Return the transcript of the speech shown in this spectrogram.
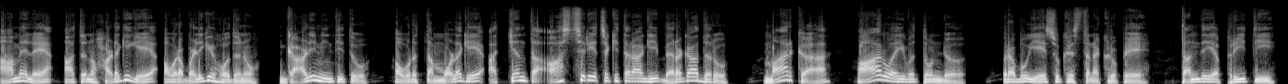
ಆಮೇಲೆ ಆತನು ಹಡಗಿಗೆ ಅವರ ಬಳಿಗೆ ಹೋದನು. ಗಾಳಿ ನಿಂತಿತು. ಅವರು ತಮ್ಮೊಳಗೆ ಅತ್ಯಂತ ಆಶ್ಚರ್ಯಚಕಿತರಾಗಿ ಬೆರಗಾದರು. ಮಾರ್ಕ ಆರು ಐವತ್ತೊಂದು. ಪ್ರಭು ಯೇಸುಕ್ರಿಸ್ತನ ಕೃಪೆ, ತಂದೆಯ ಪ್ರೀತಿ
